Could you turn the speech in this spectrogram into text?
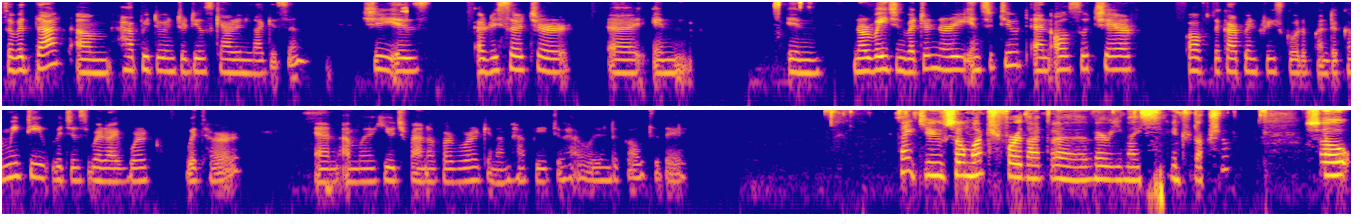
So with that, I'm happy to introduce Karin Lagesen. She is a researcher uh, in, in Norwegian Veterinary Institute and also chair of the Carpentries Code of Conduct Committee, which is where I work with her. And I'm a huge fan of her work and I'm happy to have her in the call today. Thank you so much for that uh, very nice introduction. So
